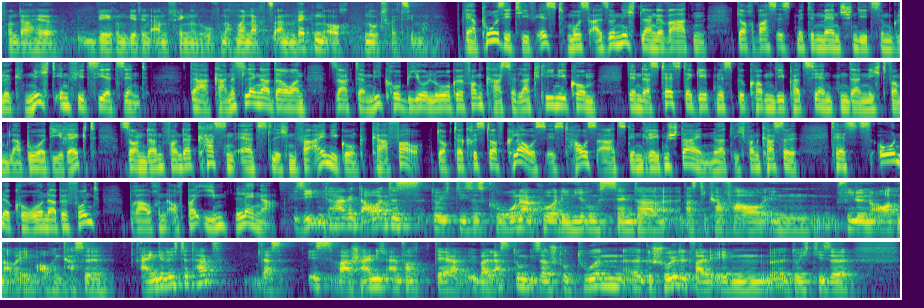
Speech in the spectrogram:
Von daher wehren wir den Anfängen und rufen auch mal nachts an, wecken auch notfalls jemanden. Wer positiv ist, muss also nicht lange warten. Doch was ist mit den Menschen, die zum Glück nicht infiziert sind? Da kann es länger dauern, sagt der Mikrobiologe vom Kasseler Klinikum. Denn das Testergebnis bekommen die Patienten dann nicht vom Labor direkt, sondern von der Kassenärztlichen Vereinigung KV. Dr. Christoph Klaus ist Hausarzt in Grebenstein, nördlich von Kassel. Tests ohne Corona-Befund brauchen auch bei ihm länger. Sieben Tage dauert es durch dieses Corona-Koordinierungscenter, was die KV in vielen Orten, aber eben auch in Kassel eingerichtet hat. Das ist wahrscheinlich einfach der Überlastung dieser Strukturen äh, geschuldet, weil eben äh, durch diese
